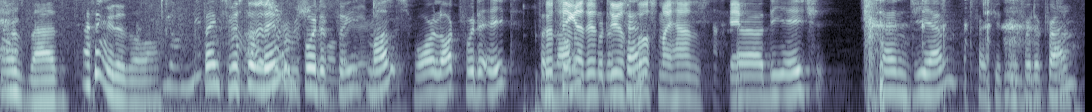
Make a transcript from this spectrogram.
That was bad. I think we did well. Your middle Thanks, Mr. I Lim, for the should've won that three months. Warlock for the eight. Good thing I for didn't the use 10, both my hands this game. Uh, the H and GM. Thank you too for the prime.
